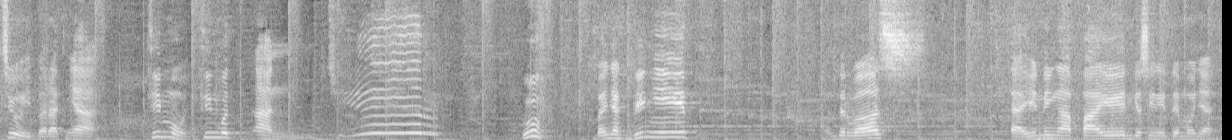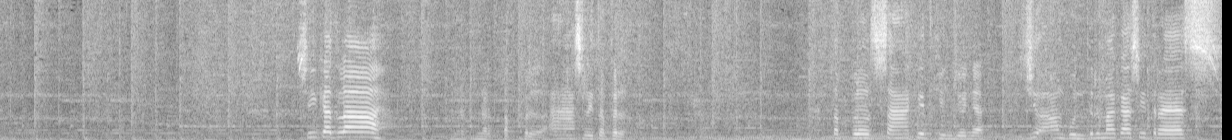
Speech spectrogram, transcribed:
cuy ibaratnya timut timut anjir. Uff banyak bingit. Mundur bos ya ini ngapain ke sini temonya? Sikatlah. Bener-bener tebel asli tebel. Tebel sakit ginjonya. Ya ampun terima kasih Tres.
